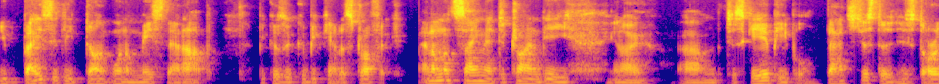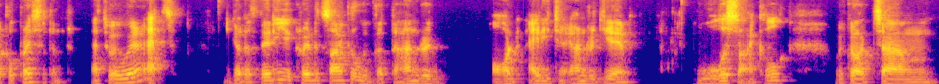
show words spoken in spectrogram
you basically don't want to mess that up because it could be catastrophic. And I'm not saying that to try and be, you know, um, to scare people. That's just a historical precedent. That's where we're at. You've got a 30 year credit cycle. We've got the 100 odd 80 to 100 year war cycle. We've got um,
